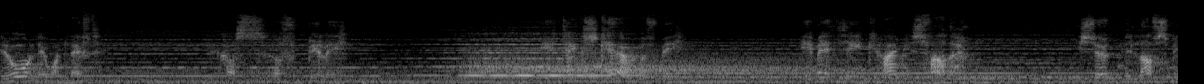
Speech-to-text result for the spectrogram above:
the only one left. Because of Billy. He takes care of me. He may think I'm his father. He certainly loves me,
